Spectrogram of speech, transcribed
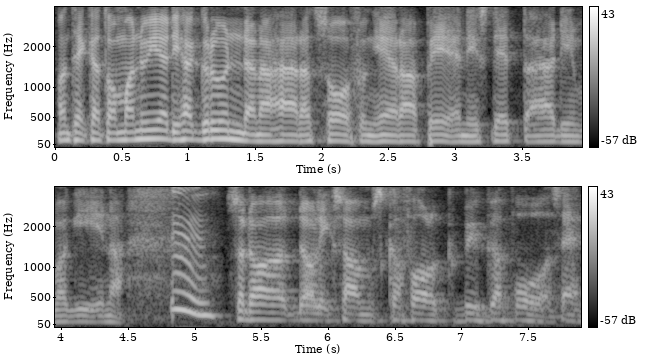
Man tänker att om man nu ger de här grunderna här att så fungerar penis, detta är din vagina, mm. så då, då liksom ska folk bygga på sen.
